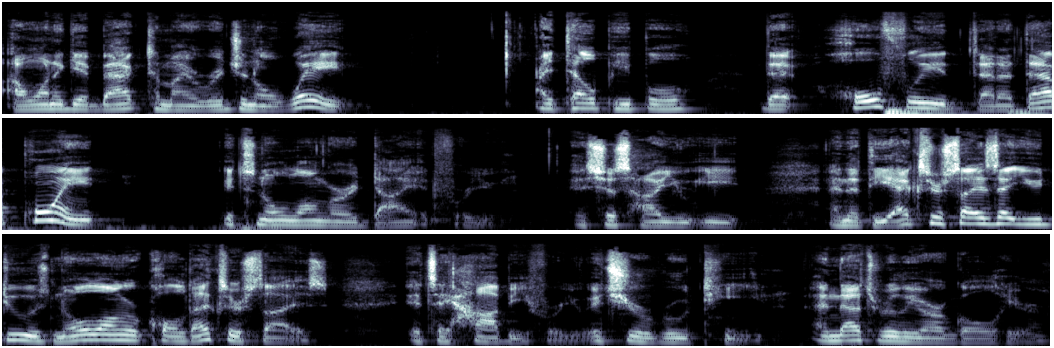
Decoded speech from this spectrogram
I want to get back to my original weight, I tell people that hopefully that at that point it's no longer a diet for you. It's just how you eat. And that the exercise that you do is no longer called exercise. It's a hobby for you. It's your routine. And that's really our goal here.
